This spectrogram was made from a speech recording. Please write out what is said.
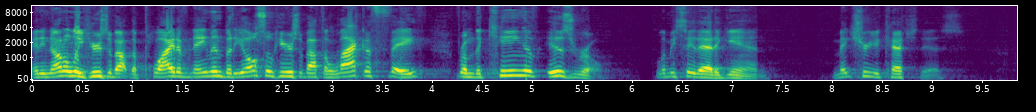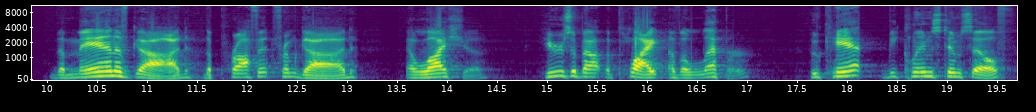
and he not only hears about the plight of Naaman, but he also hears about the lack of faith from the king of Israel. Let me say that again. Make sure you catch this. The man of God, the prophet from God, Elisha hears about the plight of a leper who can't be cleansed himself,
